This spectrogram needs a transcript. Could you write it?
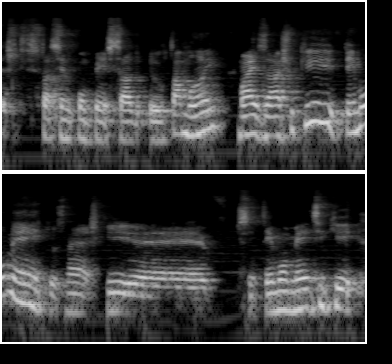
acho que está sendo compensado pelo tamanho, mas acho que tem momentos, né? Acho que é, assim, tem momentos em que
